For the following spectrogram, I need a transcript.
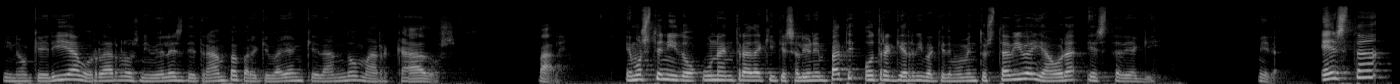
Y no quería borrar los niveles de trampa para que vayan quedando marcados. Vale. Hemos tenido una entrada aquí que salió en empate, otra aquí arriba que de momento está viva y ahora esta de aquí. Mira, esta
